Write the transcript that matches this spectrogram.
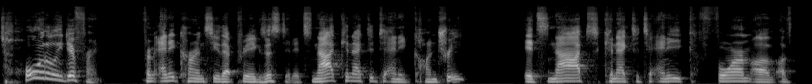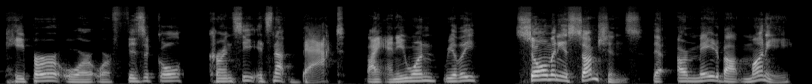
totally different from any currency that pre-existed. It's not connected to any country. It's not connected to any form of, of paper or, or physical currency. It's not backed by anyone, really. So many assumptions that are made about money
